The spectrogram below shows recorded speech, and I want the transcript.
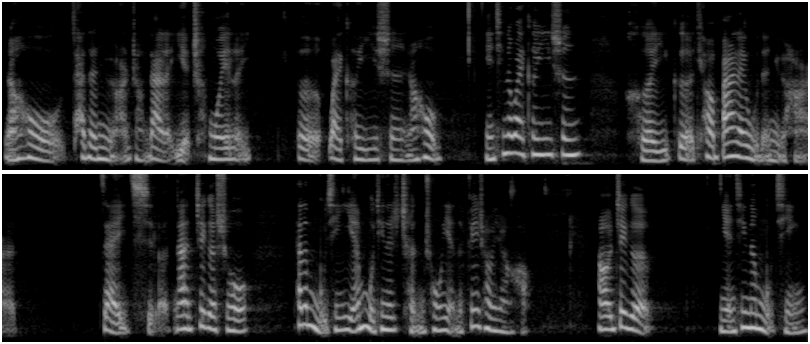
然后他的女儿长大了，也成为了一。个外科医生，然后年轻的外科医生和一个跳芭蕾舞的女孩在一起了。那这个时候，他的母亲演母亲的是陈冲，演的非常非常好。然后这个年轻的母亲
